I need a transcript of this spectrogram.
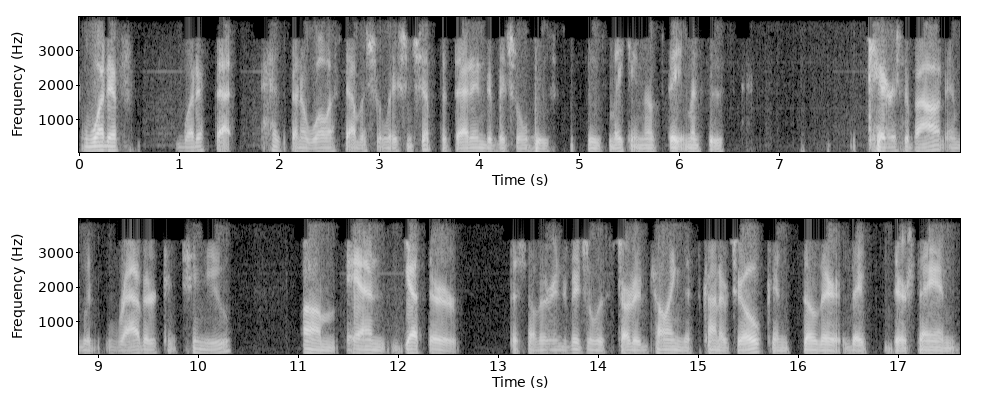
what if what if that has been a well established relationship that that individual who's who's making those statements is cares about and would rather continue, um, and yet they're this other individual has started telling this kind of joke, and so they're they they're saying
